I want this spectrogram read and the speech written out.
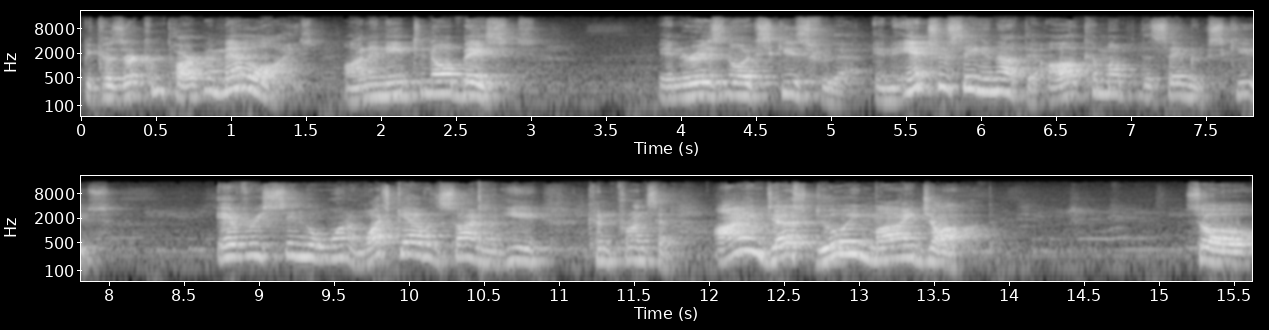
because they're compartmentalized on a need-to-know basis. And there is no excuse for that. And interesting enough, they all come up with the same excuse. Every single one of them. Watch Gavin Seim when he confronts him. I'm just doing my job. So,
